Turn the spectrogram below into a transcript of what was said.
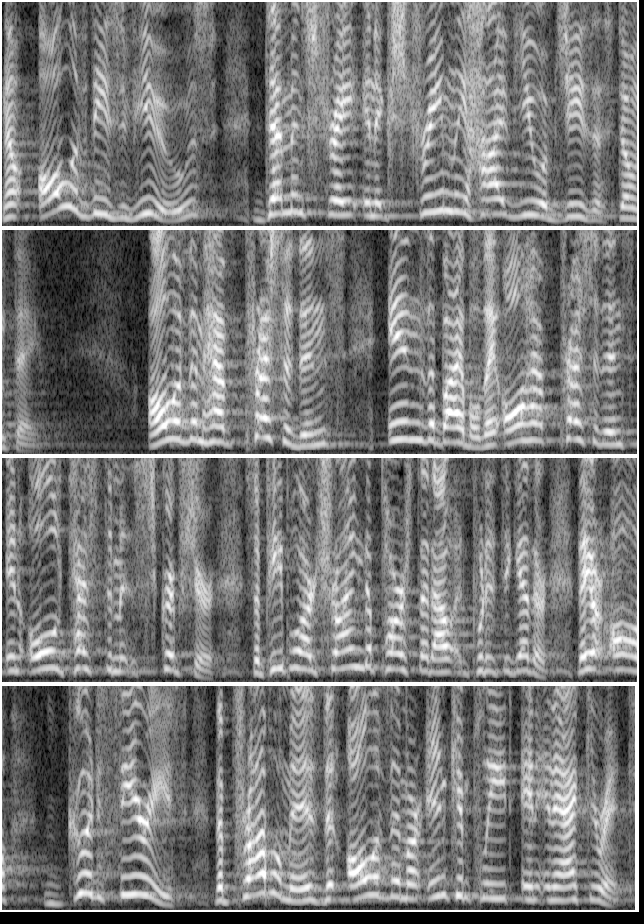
Now, all of these views demonstrate an extremely high view of Jesus, don't they? All of them have precedence in the Bible. They all have precedence in Old Testament scripture. So people are trying to parse that out and put it together. They are all good theories. The problem is that all of them are incomplete and inaccurate.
